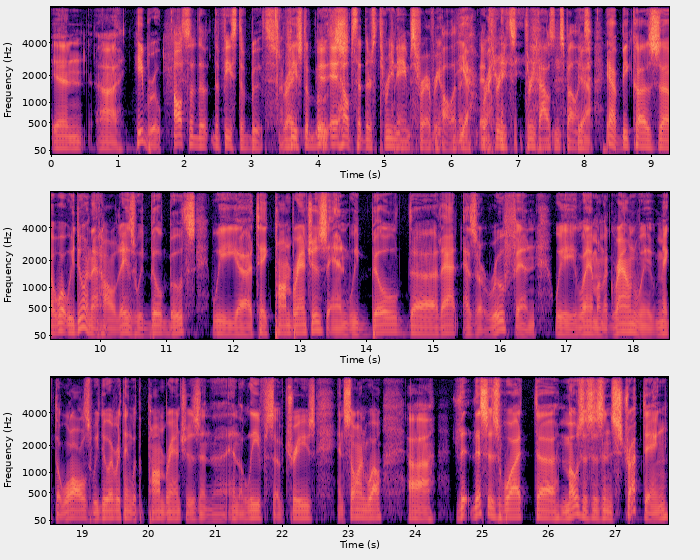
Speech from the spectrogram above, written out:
in uh, Hebrew. Also, the, the Feast of Booths, right? Feast of It- Booths. It, helps that there's three names for every holiday. Yeah, and right. three three thousand spellings. Yeah, yeah, because uh, what we do on that holiday is we build booths. We uh, take palm branches and we build uh, that as a roof, and we lay them on the ground. We make the walls. We do everything with the palm branches and the and the leaves of trees and so on. Well, uh, th- this is what uh, Moses is instructing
